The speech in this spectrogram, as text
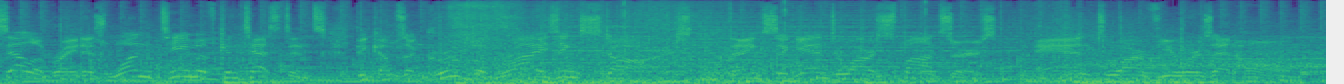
celebrate as one team of contestants becomes a group of rising stars. Thanks again to our sponsors and to our viewers at home.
